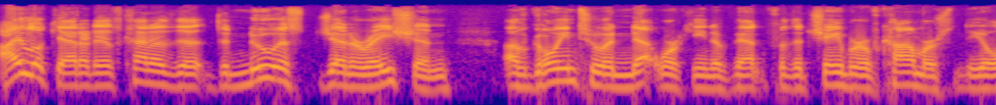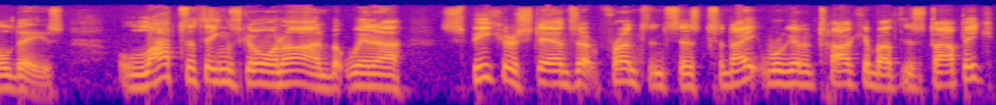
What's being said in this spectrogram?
I look at it as kind of the, the newest generation of going to a networking event for the Chamber of Commerce in the old days. Lots of things going on, but when a speaker stands up front and says, Tonight we're going to talk about this topic,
